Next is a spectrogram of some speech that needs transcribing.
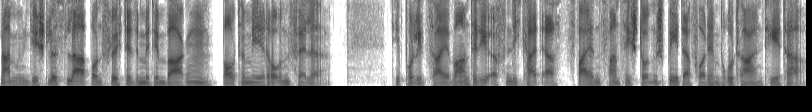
nahm ihm die Schlüssel ab und flüchtete mit dem Wagen, baute mehrere Unfälle. Die Polizei warnte die Öffentlichkeit erst 22 Stunden später vor dem brutalen Täter.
